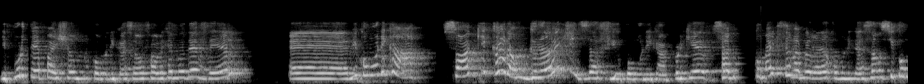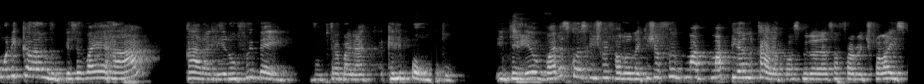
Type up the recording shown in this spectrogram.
E por ter paixão por comunicação, eu falo que é meu dever é, me comunicar. Só que, cara, é um grande desafio comunicar, porque sabe como é que você vai melhorar a comunicação? Se comunicando, porque você vai errar, cara, ali não fui bem, vou trabalhar aquele ponto. Entendeu? Sim. Várias coisas que a gente foi falando aqui já fui mapeando, cara, eu posso melhorar essa forma de falar isso.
